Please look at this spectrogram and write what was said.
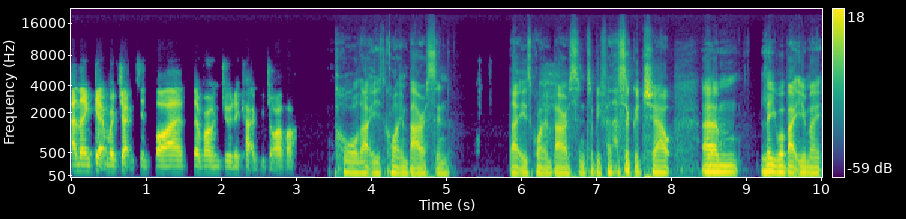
and then getting rejected by their own junior category driver. Oh, that is quite embarrassing. That is quite embarrassing. To be fair, that's a good shout. Um, Lee, what about you, mate?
